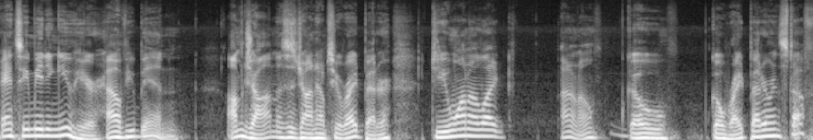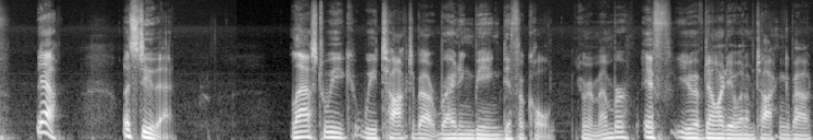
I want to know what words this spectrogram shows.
Fancy meeting you here. How have you been? I'm John. This is John Helps You Write Better. Do you want to like, I don't know, go go write better and stuff? Yeah, let's do that. Last week we talked about writing being difficult. You remember? If you have no idea what I'm talking about,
